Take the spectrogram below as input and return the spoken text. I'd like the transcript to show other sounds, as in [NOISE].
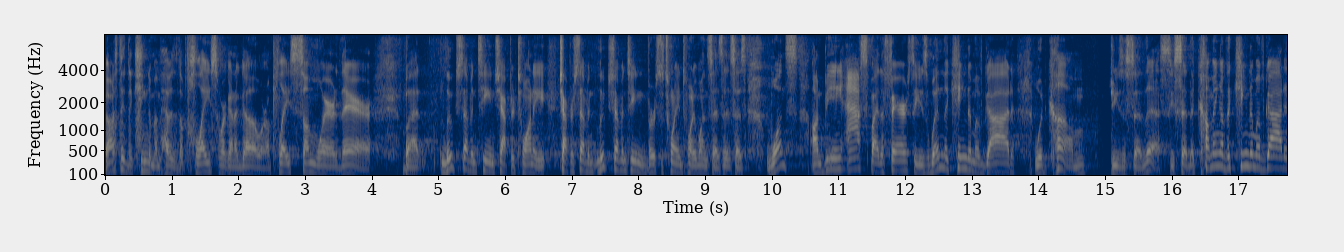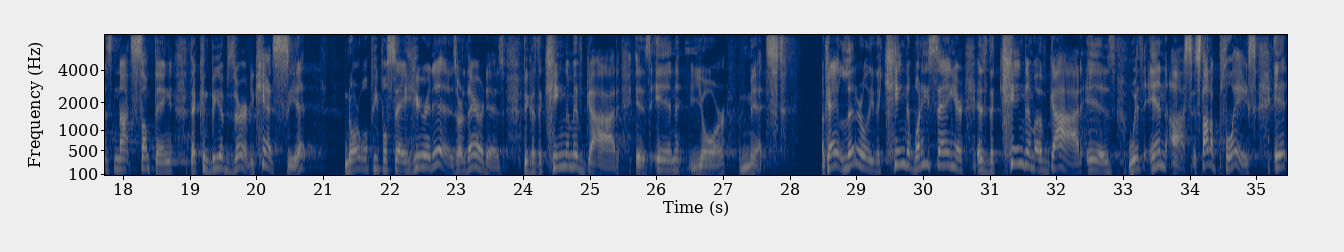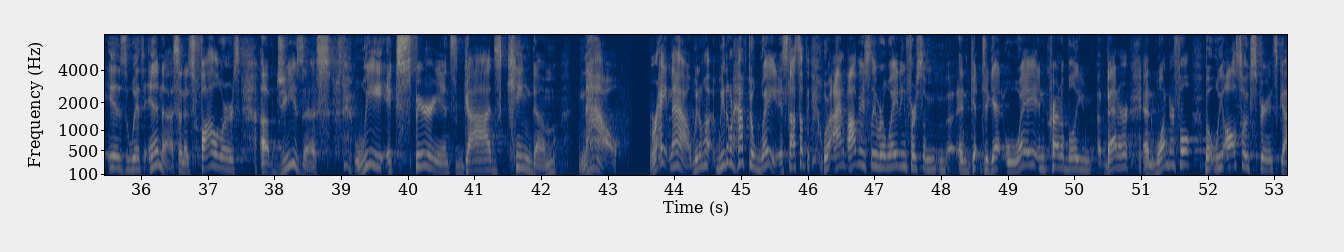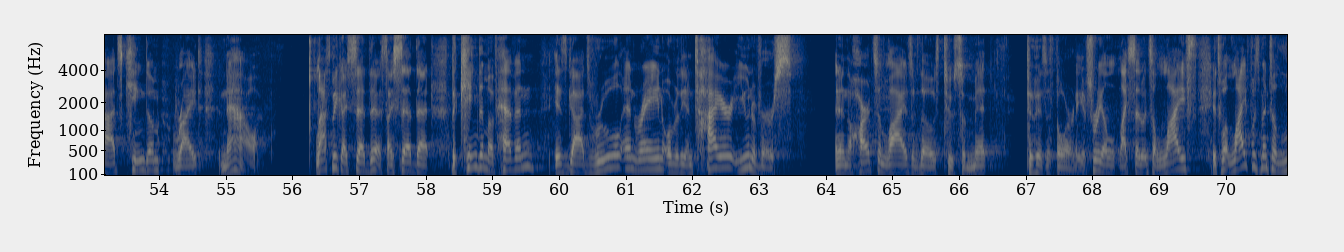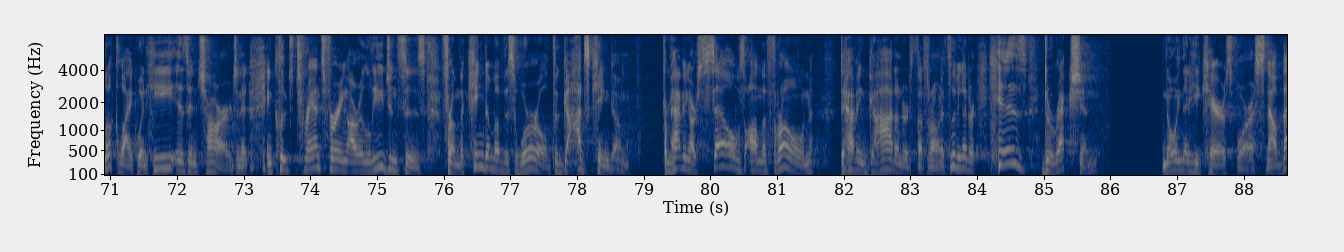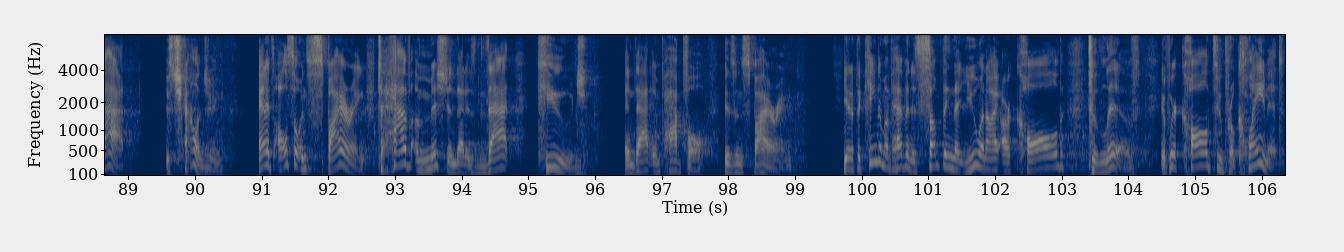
I always think the kingdom of heaven is the place we're going to go or a place somewhere there. But Luke 17, chapter 20, chapter 7, Luke 17, verses 20 and 21 says, it says, Once on being asked by the Pharisees when the kingdom of God would come, Jesus said this. He said, The coming of the kingdom of God is not something that can be observed. You can't see it, nor will people say, Here it is, or there it is, because the kingdom of God is in your midst. Okay, literally, the kingdom, what he's saying here is the kingdom of God is within us. It's not a place, it is within us. And as followers of Jesus, we experience God's kingdom now. Right now, we don't, we don't have to wait. It's not something, we're, obviously, we're waiting for some, and get, to get way incredibly better and wonderful, but we also experience God's kingdom right now. Last week I said this I said that the kingdom of heaven is God's rule and reign over the entire universe and in the hearts and lives of those to submit to his authority. It's really, a, I said, it's a life, it's what life was meant to look like when he is in charge. And it includes transferring our allegiances from the kingdom of this world to God's kingdom, from having ourselves on the throne to having God under the throne. It's living under his direction knowing that He cares for us. Now, that is challenging. And it's also inspiring to have a mission that is that huge and that impactful is inspiring. Yet, if the kingdom of heaven is something that you and I are called to live, if we're called to proclaim it,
